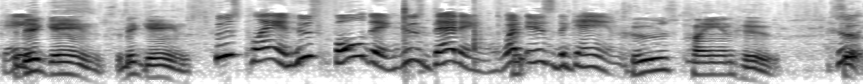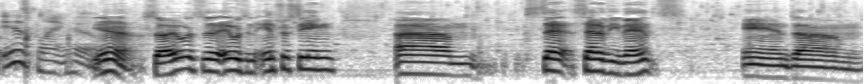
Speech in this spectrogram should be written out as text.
Games. The big games. The big games. Who's playing? Who's folding? Who's betting? What is the game? Who's playing who? Who So- is playing who? Yeah, so it was a, it was an interesting um, set set of events, and um,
